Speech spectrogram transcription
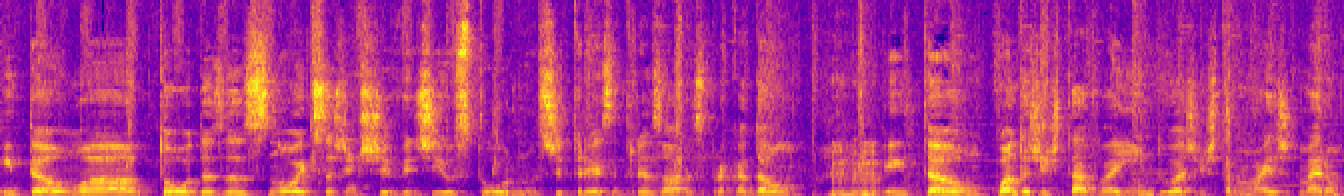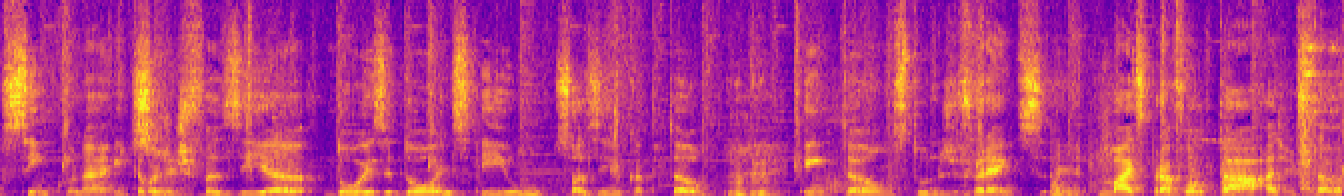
Então, uh, todas as noites a gente dividia os turnos de três em três horas para cada um. Uhum. Então, quando a gente estava indo, a gente estava mais. Eram cinco, né? Então Sim. a gente fazia dois e dois e um sozinho o capitão. Uhum. Então, os turnos diferentes. É, mas para voltar, a gente estava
